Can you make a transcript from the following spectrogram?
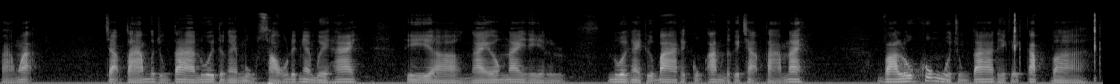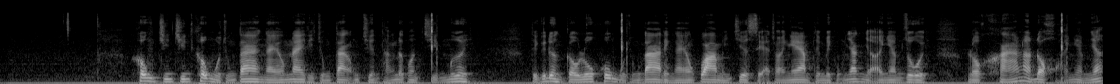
phải không ạ? Chạm 8 của chúng ta nuôi từ ngày mùng 6 đến ngày 12 thì uh, ngày hôm nay thì nuôi ngày thứ ba thì cũng ăn được cái chạm 8 này. Và lô khung của chúng ta thì cái cặp uh, 0990 của chúng ta, ngày hôm nay thì chúng ta cũng chiến thắng được con 90 thì cái đường cầu lô khung của chúng ta thì ngày hôm qua mình chia sẻ cho anh em thì mình cũng nhắc nhở anh em rồi, nó khá là đỏ anh em nhé.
